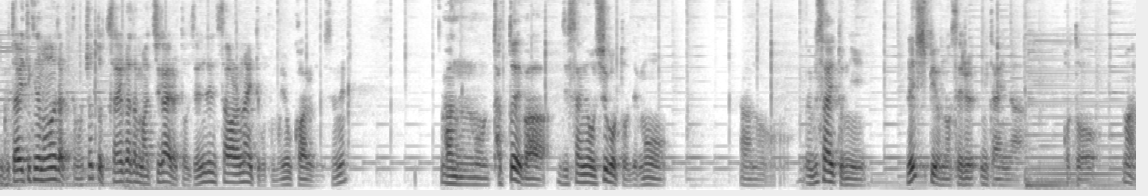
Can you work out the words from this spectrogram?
具体的なものだってもちょっと伝え方間違えると全然伝わらないってこともよくあるんですよね。あの、例えば実際のお仕事でも、あの、ウェブサイトにレシピを載せるみたいなこと、ま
